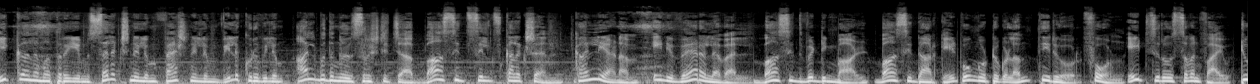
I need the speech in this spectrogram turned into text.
ഇക്കാലം അത്രയും സെലക്ഷനിലും ഫാഷനിലും വിലക്കുറവിലും അത്ഭുതങ്ങൾ സൃഷ്ടിച്ച ബാസിദ് സിൽക്സ് കളക്ഷൻ. കല്യാണം ഇനി വേറെ level. Basid wedding mall Basid arcade Poongottukulam Tirur. Phone eight zero seven five two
